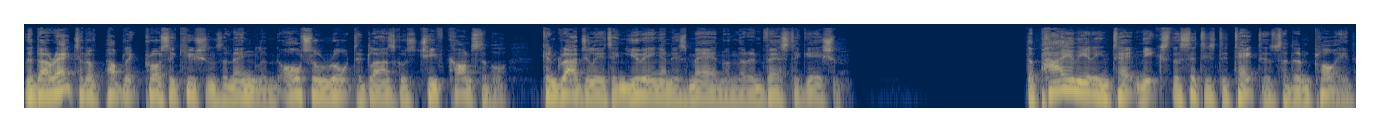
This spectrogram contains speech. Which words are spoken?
The Director of Public Prosecutions in England also wrote to Glasgow's Chief Constable, congratulating Ewing and his men on their investigation. The pioneering techniques the city's detectives had employed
